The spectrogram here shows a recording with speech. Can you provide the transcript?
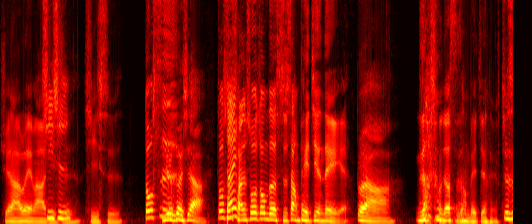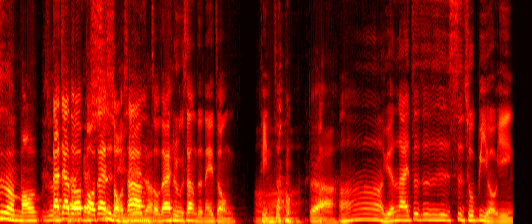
雪纳瑞吗？西施施、西施都约克是夏，对都是传说中的时尚配件类耶。对啊，你知道什么叫时尚配件类？就是那种毛，大家都要抱在手上，走在路上的那种品种哦对啊，啊，原来这这是事出必有因。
